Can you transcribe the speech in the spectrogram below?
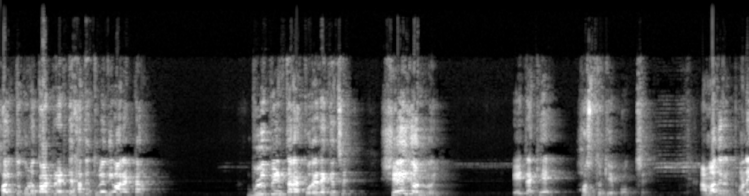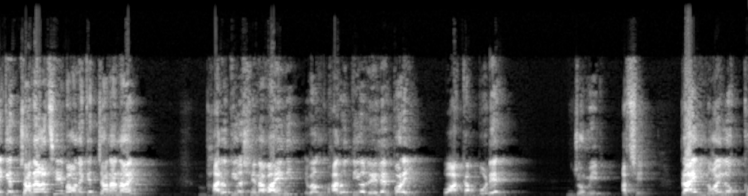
হয়তো কোনো কর্পোরেটদের হাতে তুলে দেওয়ার একটা ব্লু তারা করে রেখেছে, সেই জন্যই এটাকে হস্তক্ষেপ করছে আমাদের অনেকের জানা আছে বা অনেকের জানা নাই, ভারতীয় সেনাবাহিনী এবং ভারতীয় রেলের পরেই ওয়াকাপ বোর্ডের জমি আছে। প্রায় নয় লক্ষ,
